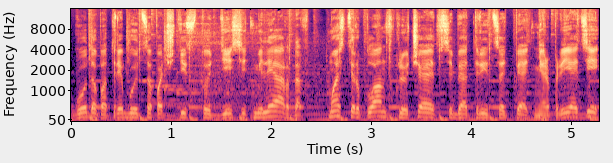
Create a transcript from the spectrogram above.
года потребуется почти 110 миллиардов. Мастер-план включает в себя 35 мероприятий,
